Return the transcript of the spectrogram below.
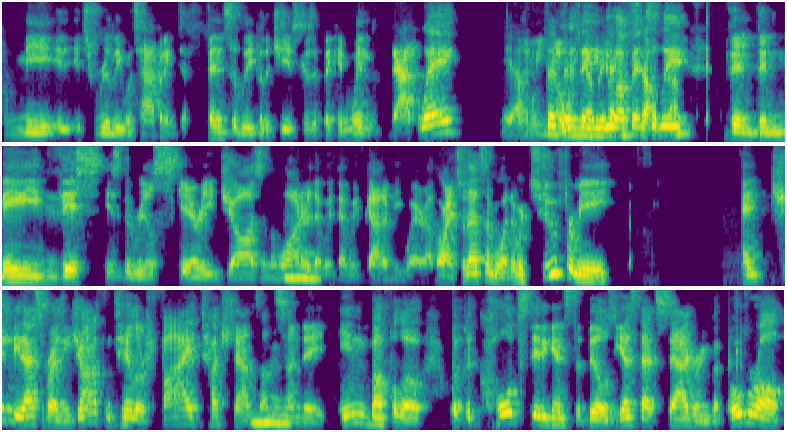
for me, it, it's really what's happening defensively for the Chiefs. Because if they can win that way, Yeah, and we Th- know what they can do offensively, then then maybe this is the real scary jaws in the water Mhm. that we, that we've got to be aware of. All right, so that's number one. Number two for me, and shouldn't be that surprising. Jonathan Taylor five touchdowns on Mhm. Sunday in Buffalo. What the Colts did against the Bills, yes, that's staggering, but overall,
